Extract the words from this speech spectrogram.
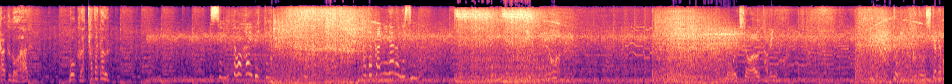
覚悟はある。僕は戦う。戦闘配備って戦いになるんですね。もう一度会うためにも。どんなことをしてでも。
